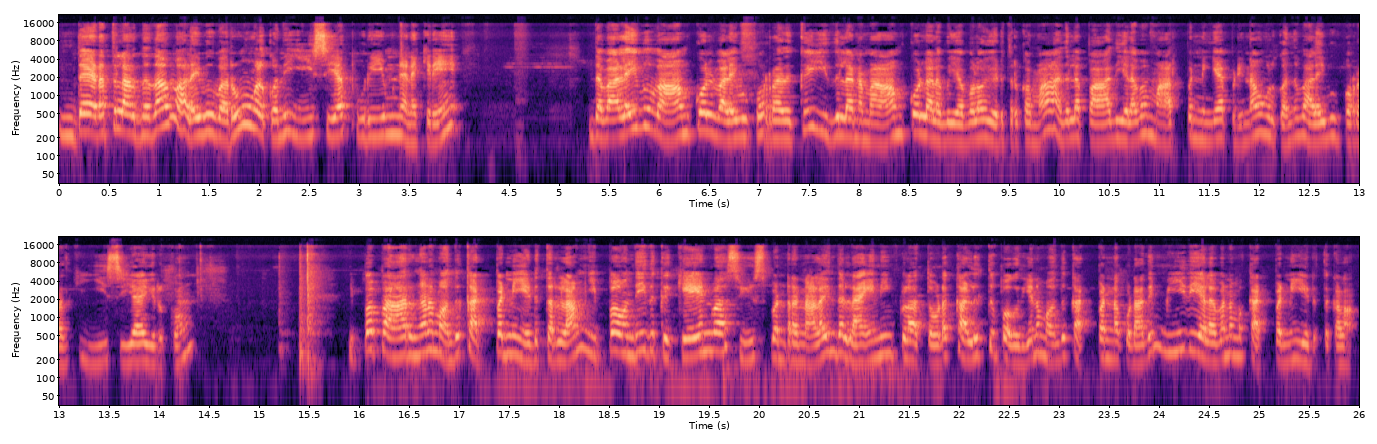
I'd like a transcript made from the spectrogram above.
இந்த இடத்துல இருந்து தான் வளைவு வரும். உங்களுக்கு வந்து ஈஸியாக புரியும்னு நினைக்கிறேன். இந்த வளைவு ஆம்கோல் வளைவு போடுறதுக்கு இதில் நம்ம ஆம்கோல் அளவு எவ்வளோ எடுத்திருக்கோமோ அதில் பாதி அளவை மார்க் பண்ணிங்க அப்படின்னா உங்களுக்கு வந்து வளைவு போடுறதுக்கு ஈஸியாக இருக்கும். இப்போ பாருங்கள் நம்ம வந்து கட் பண்ணி எடுத்துடலாம். இப்போ வந்து இதுக்கு கேன்வாஸ் யூஸ் பண்ணுறனால இந்த லைனிங் கிளாத்தோட கழுத்து பகுதியை நம்ம வந்து கட் பண்ணக்கூடாது. மீதி அளவை நம்ம கட் பண்ணி எடுத்துக்கலாம்.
